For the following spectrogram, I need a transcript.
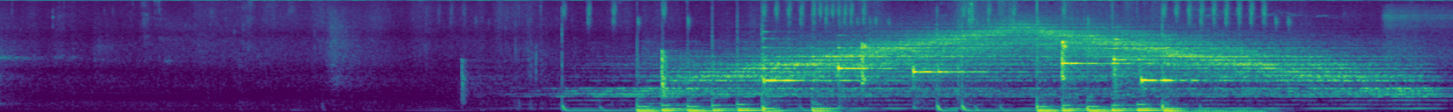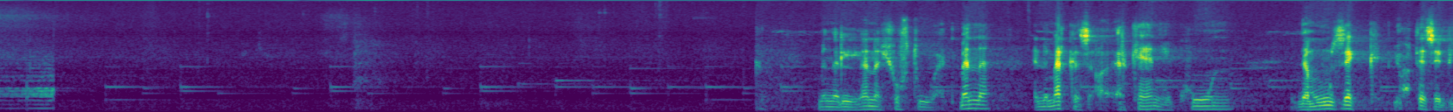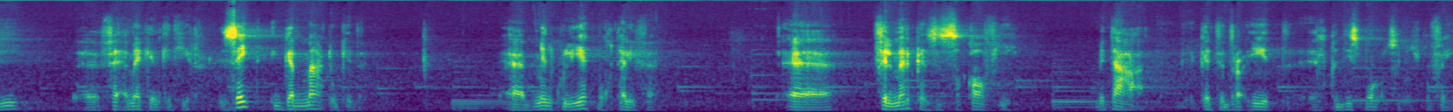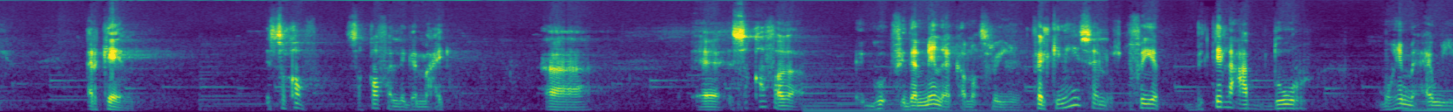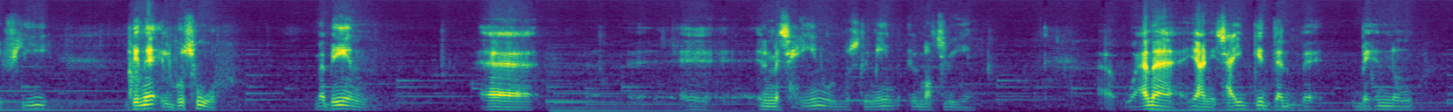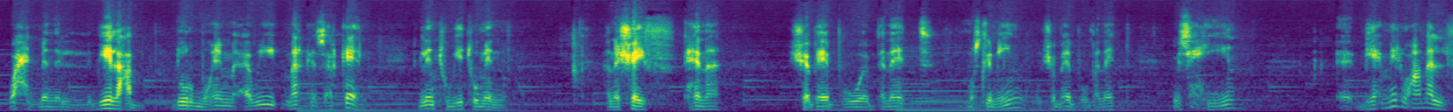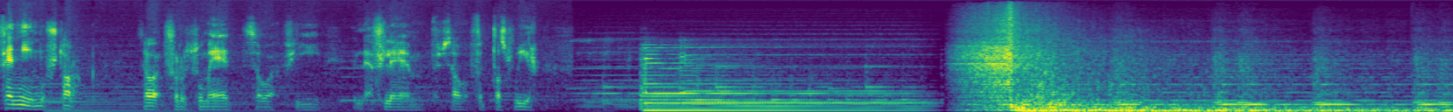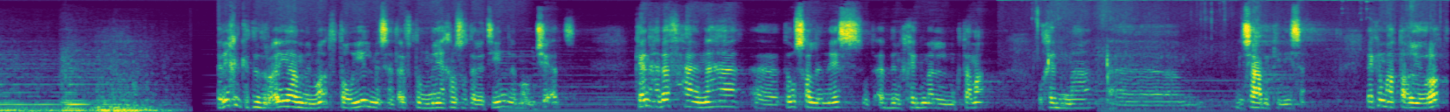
من اللي أنا شفته وأتمنى إن مركز أركان يكون نموذج يحتذى بيه في أماكن كتير. إزاي اتجمعتوا كده؟ من كليات مختلفة. في المركز الثقافي بتاع كاتدرائية القديس مرقس الاسقفيه أركان. الثقافة. الثقافة اللي جمعتكم. الثقافة في دمنا كمصريين. فالكنيسة الأسقفية بتلعب دور مهم قوي في بناء الجسور ما بين المسيحيين والمسلمين المصريين. وأنا يعني سعيد جدا بأنه واحد من اللي بيلعب دور مهم قوي مركز أركان اللي أنتوا جيتوا منه. أنا شايف هنا شباب وبنات مسلمين وشباب وبنات مسيحيين بيعملوا عمل فني مشترك سواء في الرسومات سواء في الأفلام سواء في التصوير. تاريخ الكاتدرائية من وقت طويل من سنة 1835 لما أنشئت كان هدفها انها توصل للناس وتقدم خدمه للمجتمع وخدمه لشعب الكنيسه لكن مع التغيرات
